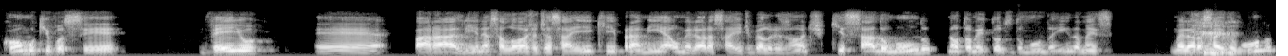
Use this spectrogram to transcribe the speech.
Como que você veio é, parar ali nessa loja de açaí, que para mim é o melhor açaí de Belo Horizonte, quiçá do mundo, não tomei todos do mundo ainda, mas o melhor açaí do mundo.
